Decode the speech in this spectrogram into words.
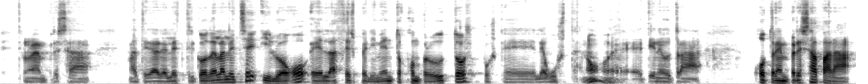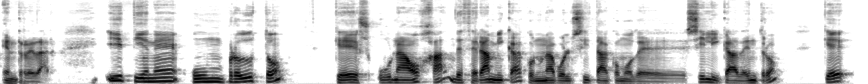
tiene una empresa material eléctrico de la leche y luego él hace experimentos con productos pues, que le gusta, ¿no? Eh, tiene otra, otra empresa para enredar. Y tiene un producto que es una hoja de cerámica con una bolsita como de sílica dentro, que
